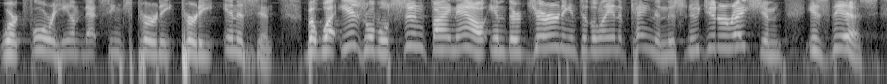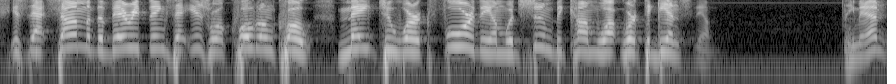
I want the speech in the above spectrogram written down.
work for him. That seems pretty, pretty innocent. But what Israel will soon find out in their journey into the land of Canaan, this new generation, is this: is that some of the very things that Israel, quote unquote, made to work for them would soon become what worked against them. Amen.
